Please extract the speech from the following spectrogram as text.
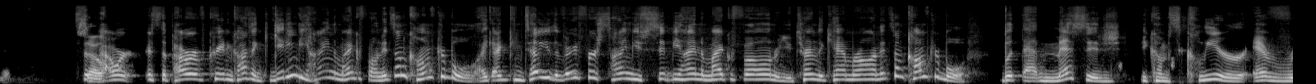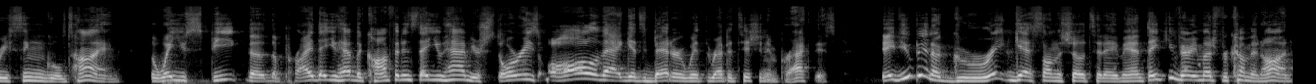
It's so, the power. It's the power of creating content. Getting behind the microphone, it's uncomfortable. Like I can tell you, the very first time you sit behind a microphone or you turn the camera on, it's uncomfortable but that message becomes clearer every single time the way you speak the the pride that you have the confidence that you have your stories all of that gets better with repetition and practice dave you've been a great guest on the show today man thank you very much for coming on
